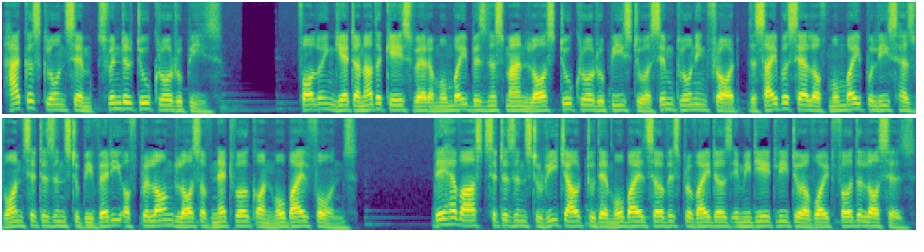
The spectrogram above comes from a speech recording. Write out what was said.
Hackers clone SIM, swindle 2 crore rupees. Following yet another case where a Mumbai businessman lost 2 crore rupees to a SIM cloning fraud, the cyber cell of Mumbai police has warned citizens to be wary of prolonged loss of network on mobile phones. They have asked citizens to reach out to their mobile service providers immediately to avoid further losses.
